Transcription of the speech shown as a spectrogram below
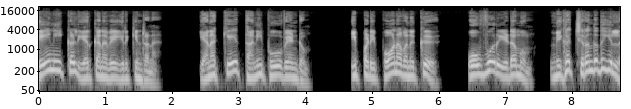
தேனீக்கள் ஏற்கனவே இருக்கின்றன. எனக்கே தனி பூ வேண்டும். இப்படி போனவனுக்கு ஒவ்வொரு இடமும் மிகச் சிறந்தது இல்ல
